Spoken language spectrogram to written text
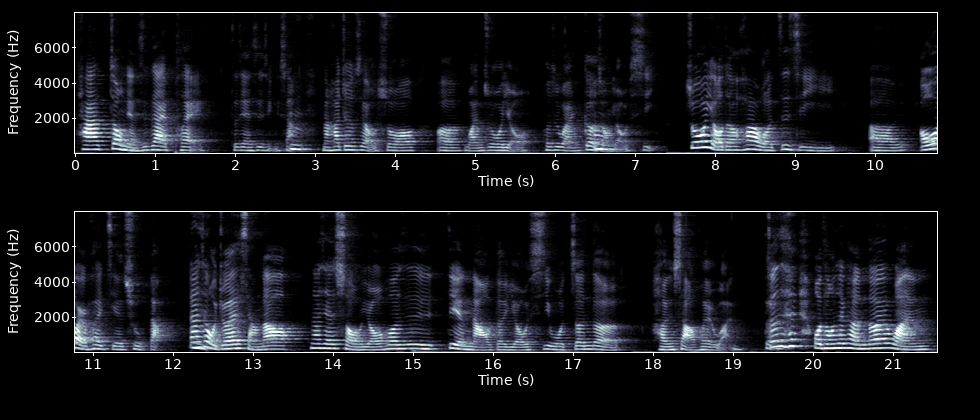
他重点是在 play 这件事情上。嗯，然后他就是有说呃玩桌游或是玩各种游戏。嗯、桌游的话，我自己。呃，偶尔会接触到，但是我就会想到那些手游或是电脑的游戏，我真的很少会玩。就是我同学可能都会玩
